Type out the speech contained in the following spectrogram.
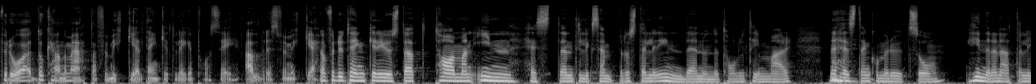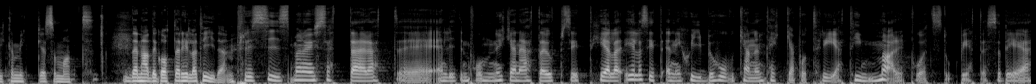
För då, då kan de äta för mycket helt enkelt och lägga på sig alldeles för mycket. Ja, för du tänker just att tar man in hästen till exempel och ställer in den under 12 timmar, när mm. hästen kommer ut så hinner den äta lika mycket som att den hade gått där hela tiden. Precis, man har ju sett där att eh, en liten ponny kan äta upp sitt, hela, hela sitt energibehov kan den täcka på tre timmar på ett stort bete. Så det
